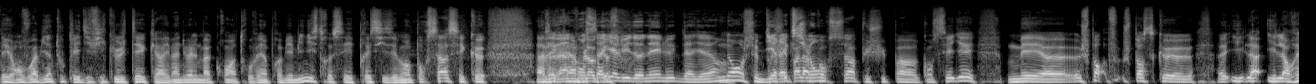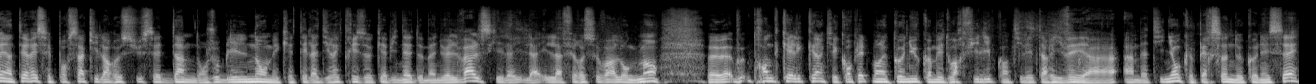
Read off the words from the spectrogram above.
d'ailleurs, on voit bien toutes les difficultés car Emmanuel Macron a trouvé un premier ministre. C'est précisément pour ça, c'est que avec un, conseil à lui donner, Luc, d'ailleurs? Non, je ne suis pas là pour ça. Puis je suis pas conseiller, mais je pense je pense que euh, il, a, il aurait intérêt, c'est pour ça qu'il a reçu cette dame dont j'oublie le nom, mais qui était la directrice de cabinet de Manuel Valls, qu'il il l'a il fait recevoir longuement, euh, prendre quelqu'un qui est complètement inconnu comme Édouard Philippe quand il est arrivé à, à Matignon, que personne ne connaissait,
